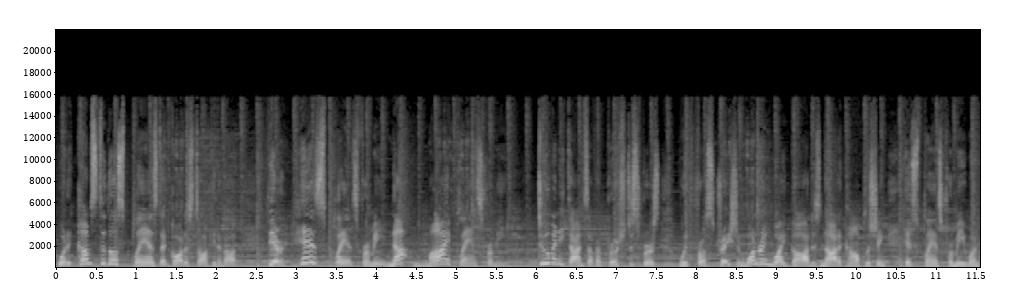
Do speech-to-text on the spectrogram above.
when it comes to those plans that God is talking about, they're His plans for me, not my plans for me. Too many times I've approached this verse with frustration, wondering why God is not accomplishing His plans for me when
